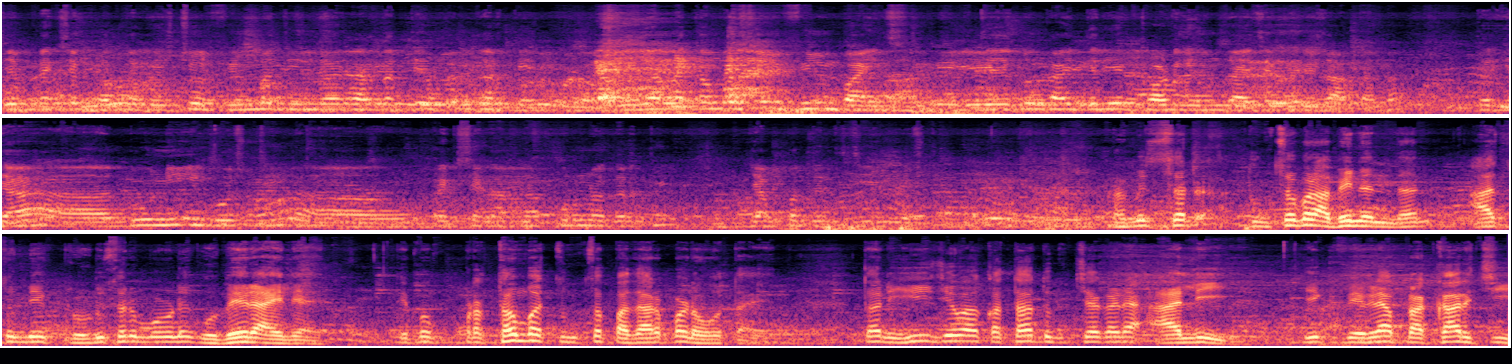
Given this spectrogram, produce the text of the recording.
जे प्रेक्षक फक्त फेस्टिवल फिल्मच एन्जॉय करतात ते पण करतील. आणि ज्यांना कमर्शियल फिल्म पाहिजे त्याच्यातून काहीतरी एक थॉट घेऊन जायचं घरी जाताना. तर ह्या दोन्ही गोष्टी प्रेक्षकांना पूर्ण करतील ज्या पद्धतीची गोष्ट रमेश सर तुमचं पण अभिनंदन. आज तुम्ही एक प्रोड्युसर म्हणून एक उभे राहिले आहे. हे पण प्रथमच तुमचं पदार्पण होत आहे. तर ही जेव्हा कथा तुमच्याकडे आली एक वेगळ्या प्रकारची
